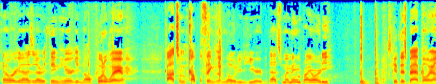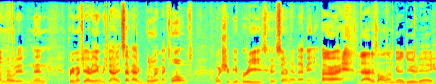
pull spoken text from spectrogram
kind of organizing everything here, getting all put away. Got some couple things unloaded here, but that's my main priority. Let's get this bad boy unloaded, and then pretty much everything will be done except having to put away my clothes, which should be a breeze because I don't have that many. All right, that is all I'm gonna do today.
